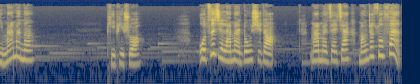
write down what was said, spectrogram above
你妈妈呢？”皮皮说：“我自己来买东西的，妈妈在家忙着做饭。”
